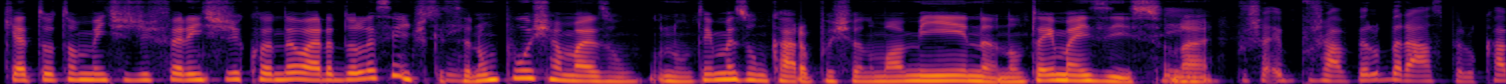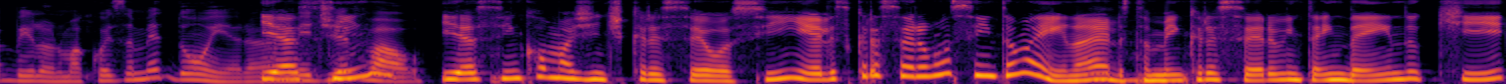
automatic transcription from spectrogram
que é totalmente diferente de quando eu era adolescente, porque Sim. você não puxa mais um, não tem mais um cara puxando uma mina, não tem mais isso, Sim, né? Puxa, puxava pelo braço, pelo cabelo, era uma coisa medonha, era e medieval. Assim, e assim como a gente cresceu assim, eles cresceram assim também, né? Uhum. Eles também cresceram entendendo que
